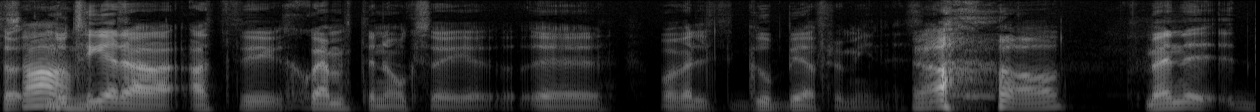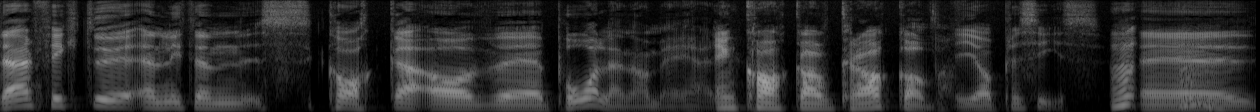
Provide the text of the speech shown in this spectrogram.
Så Sant. notera att eh, skämten också är, eh, var väldigt gubbiga från min sida. Ja. Men eh, där fick du en liten s- kaka av eh, Polen av mig här. En kaka av Krakow. Ja, precis. Mm, Eh,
